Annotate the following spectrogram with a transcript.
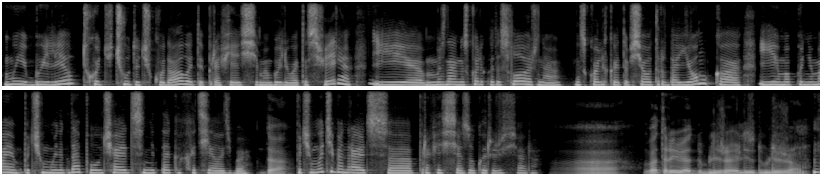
мы были хоть чуточку, да, в этой профессии, мы были в этой сфере, и мы знаем, насколько это сложно, насколько это все трудоемко, и мы понимаем, почему иногда получается не так, как хотелось бы. Да. Почему тебе нравится профессия звукорежиссера? А, В отрыве от дубляжа или с дубляжом?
